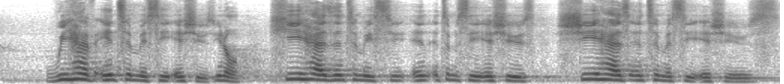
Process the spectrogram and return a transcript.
we have intimacy issues. You know, he has intimacy, intimacy issues, she has intimacy issues.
